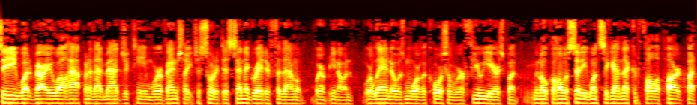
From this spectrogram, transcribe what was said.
see what very well happened to that Magic team, where eventually it just sort of disintegrated for them. Where you know, in Orlando was more of the course over a few years, but in Oklahoma City, once again, that could fall apart. But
